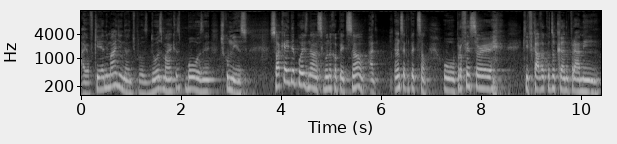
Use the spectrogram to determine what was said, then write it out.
Aí eu fiquei animadinho, né? tipo, as duas marcas boas, né, de começo. Só que aí depois na segunda competição, antes da competição, o professor que ficava cutucando pra mim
